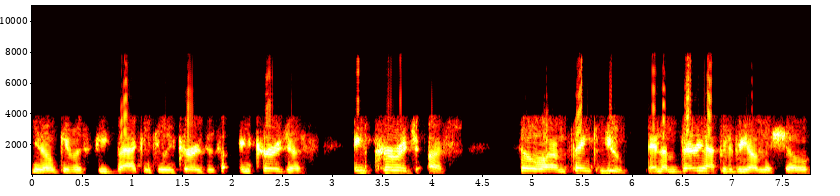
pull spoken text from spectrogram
you know, give us feedback, and to encourage us, encourage us, encourage us. So, um, thank you, and I'm very happy to be on the show.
